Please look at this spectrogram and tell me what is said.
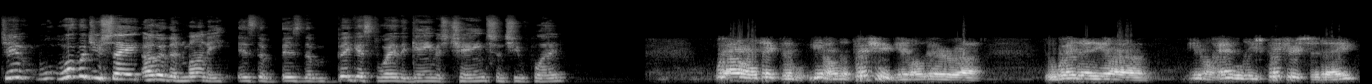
Jim, what would you say, other than money, is the is the biggest way the game has changed since you've played? Well, I think the you know the pitching, you know, they're uh, the way they uh, you know handle these pitchers today.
